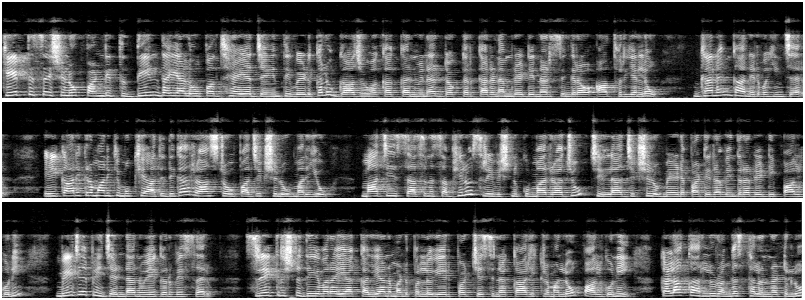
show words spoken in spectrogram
కీర్తిశేషులు పండిత్ దీన్ దయాళ్ ఉపాధ్యాయ జయంతి వేడుకలు గాజువాక కన్వీనర్ డాక్టర్ కరణంరెడ్డి నరసింగరావు ఆధ్వర్యంలో ఘనంగా నిర్వహించారు. ఈ కార్యక్రమానికి ముఖ్య అతిథిగా రాష్ట్ర ఉపాధ్యక్షులు మరియు మాజీ శాసనసభ్యులు శ్రీ విష్ణుకుమార్ రాజు జిల్లా అధ్యక్షులు మేడపాటి రవీంద్రారెడ్డి పాల్గొని బీజేపీ జెండాను ఎగురవేశారు శ్రీకృష్ణదేవరాయ కళ్యాణ మండపంలో ఏర్పాటు చేసిన కార్యక్రమంలో పాల్గొని కళాకారులు రంగస్థల నటులు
